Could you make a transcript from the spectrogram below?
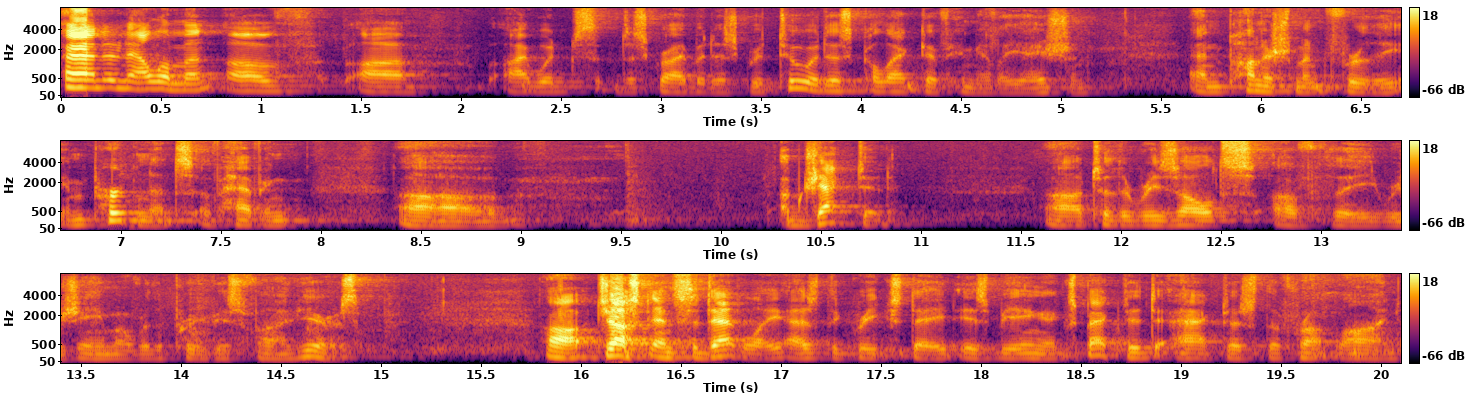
and an element of uh, I would describe it as gratuitous collective humiliation and punishment for the impertinence of having uh, objected uh, to the results of the regime over the previous five years. Uh, just incidentally, as the Greek state is being expected to act as the front line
